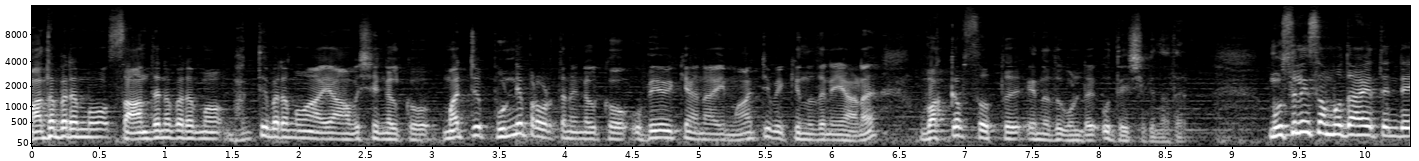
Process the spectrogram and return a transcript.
മതപരമോ സാന്ത്വനപരമോ ഭക്തിപരമോ ആയ ആവശ്യങ്ങൾക്കോ മറ്റ് പുണ്യപ്രവർത്തനങ്ങൾക്കോ ഉപയോഗിക്കാനായി മാറ്റിവെക്കുന്നതിനെയാണ് വക്കഫ് സ്വത്ത് എന്നതുകൊണ്ട് ഉദ്ദേശിക്കുന്നത്. മുസ്ലിം സമുദായത്തിന്റെ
